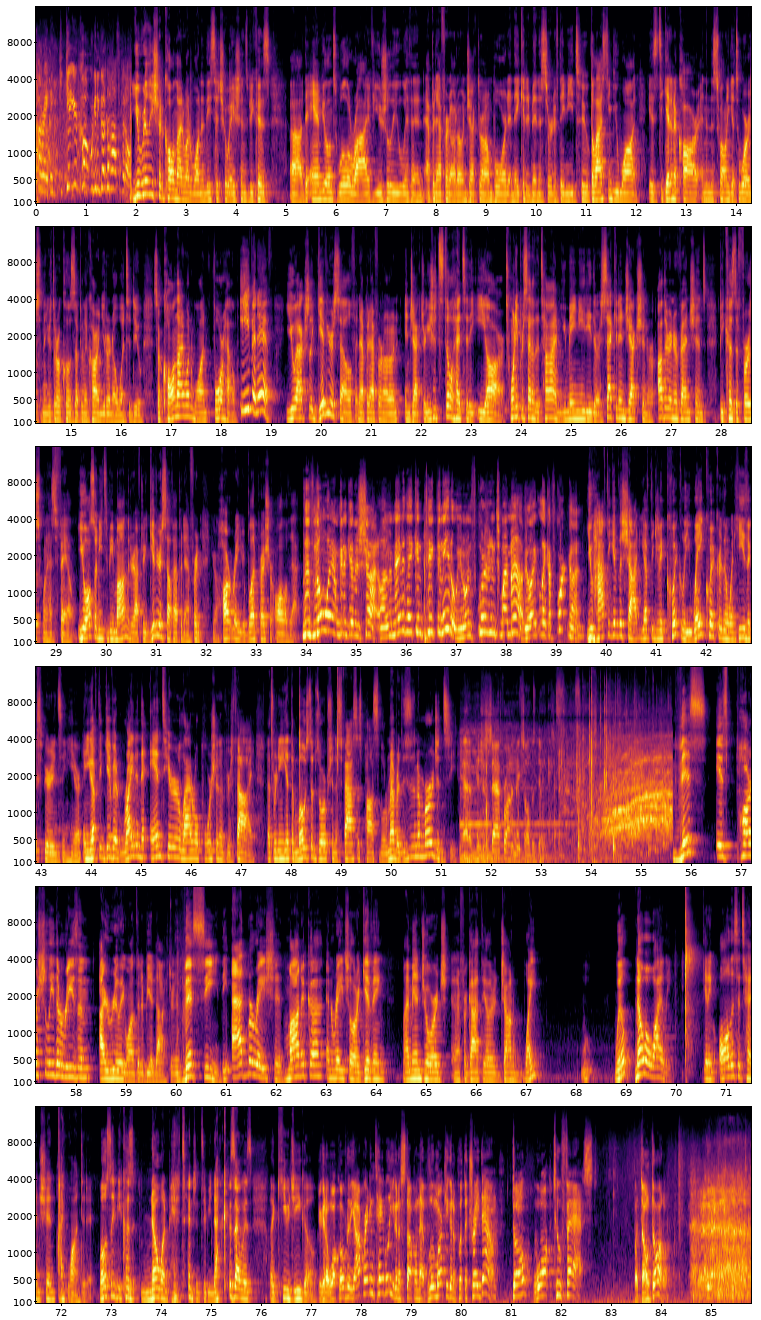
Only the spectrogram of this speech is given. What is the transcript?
All right, get your coat. We're gonna go to the hospital. You really should call 911 in these situations because Uh, the ambulance will arrive usually with an epinephrine auto-injector on board and they can administer it if they need to. The last thing you want is to get in a car and then the swelling gets worse and then your throat closes up in the car and you don't know what to do. So call 911 for help. Even if you actually give yourself an epinephrine auto injector, you should still head to the ER. 20% of the time, you may need either a second injection or other interventions because the first one has failed. You also need to be monitored after you give yourself epinephrine, your heart rate, your blood pressure, all of that. There's no way I'm gonna get a shot. I mean, maybe they can take the needle, you know, and squirt it into my mouth. You're like like a squirt gun. You have to give the shot. You have to give it quickly, way quicker than what he's experiencing here. And you have to give it right in the anterior lateral portion of your thigh. That's where you get the most absorption as fast as possible. Remember, this is an emergency. Add a pinch of saffron, it makes all the difference. This is partially the reason I really wanted to be a doctor. This scene, the admiration Monica and Rachel are giving my man George, and I forgot the other, John White? Will? Noah Wyle. Getting all this attention, I wanted it. Mostly because no one paid attention to me, not because I was like huge ego. You're gonna walk over to the operating table, you're gonna stop on that blue mark, you're gonna put the tray down. Don't walk too fast. But don't dawdle.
